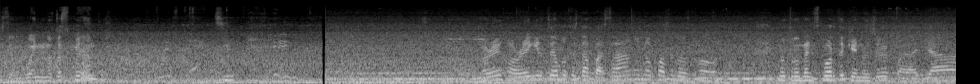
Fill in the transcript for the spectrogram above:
es el bueno, no está esperando. Sí. Lorraine Jorge, no sabemos qué está pasando, no pasa nuestro, nuestro transporte que nos lleve para allá.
